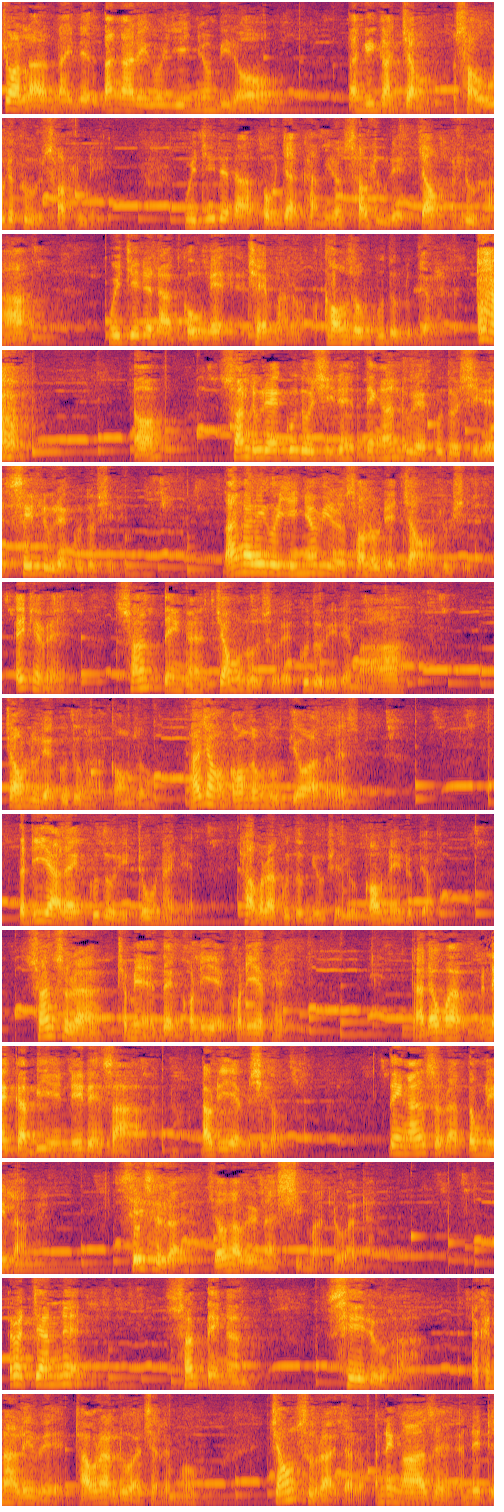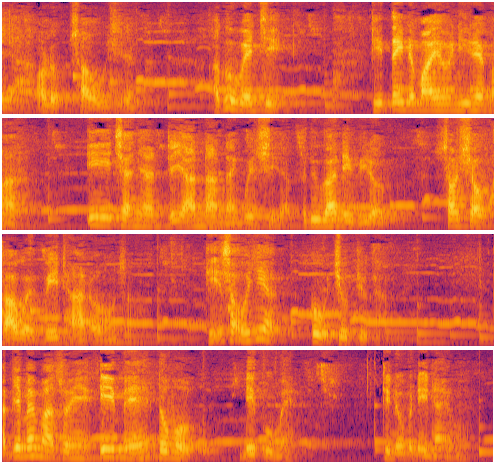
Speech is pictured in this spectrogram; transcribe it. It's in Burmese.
ကြွလာနိုင်တဲ့တန်ခါတွေကိုရည်ညွှန်းပြီးတော့တန်ခိကကြောင်အဆောက်အဦတစ်ခုဆောက်လှူတယ်ငွေကြေးတနာအကုန်ကြခံပြီးတော့ဆောက်လှူတဲ့အကြောင်းအလှူဟာငွေကြေးတနာကုန်တဲ့အထဲမှာတော့အကောင်းဆုံးကုသိုလ်လို့ပြောတယ်နော်ဆွမ်းလှူတဲ့ကုသိုလ်ရှိတယ်သင်္ကန်းလှူတဲ့ကုသိုလ်ရှိတယ်ဆေးလှူတဲ့ကုသိုလ်ရှိတယ်တန်ခါတွေကိုရည်ညွှန်းပြီးတော့ဆောက်လုပ်တဲ့အကြောင်းအလှူရှိတယ်အဲ့ထက်ပဲ ဆွမ်းသင်္ကန်းကြောင်းလို့ဆိုတဲ့ကုသိုလ်တွေထဲမှာကြောင်းလှူတဲ့ကုသိုလ်ဟာအကောင်းဆုံးဘာကြောင့်အကောင်းဆုံးလို့ပြောရတယ်လဲဆိုတတိယတိုင်းကုသိုလ်တွေတိုးနိုင်တယ်ထာဝရကုသိုလ်မျိုးဖြစ်လို့ကောင်းတယ်လို့ပြောတယ်ဆွမ်းဆိုတာထမင်းအသက်9ရက်9ရက်ပဲဒါတော့မှမနေ့ကပ်ပြီးရင်နေတဲ့စားနောက်တည့်ရက်မရှိတော့သင်္ကန်းဆိုတာ3လေးလာပဲဆေးဆိုတာယောဂဝေဒနာရှိမှလိုအပ်တာအဲ့တော့ကြံတဲ့ ဆွမ်းသင်္ကန်းဆေးတို့ဟာတခဏလေးပဲသာဝရလိုအပ်ချက်လည်းမဟုတ်ဘူးကျောင်းဆိုတာကြတော့အနှစ်90အနှစ်100ဟောလို့ဆောက်ဦးကြီးတယ်မှာအခုပဲကြည့်ဒီသိမ့်ဓမ္မယုံကြီးထဲမှာအေးချမ်းချမ်းတရားနာနိုင်ခွင့်ရှိတာဘယ်သူကနေပြီးတော့ဆောက်ရှောက်ကားွယ်ပေးထားတော့ဆိုဒီအဆောက်အကြီးကကိုယ်အကျိုးပြုတာအပြစ်မဲ့မှာဆိုရင်အေးမယ်တို့မို့နေပူမယ်ဒီလိုမနေနိုင်ဘူးအဲ့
